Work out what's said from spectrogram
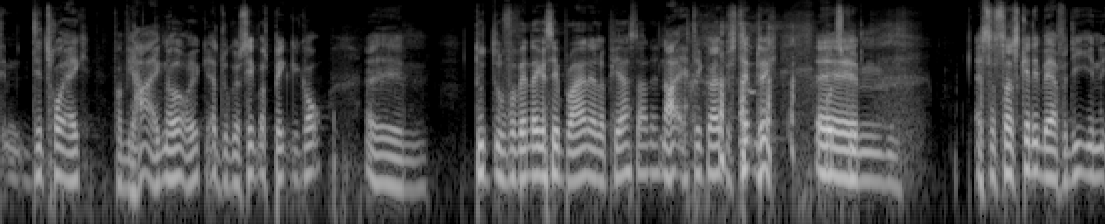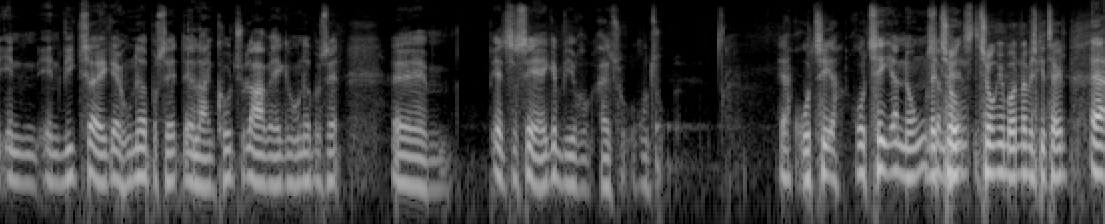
Det, det tror jeg ikke, for vi har ikke noget ryg. Altså, du kan se vores bænk i går. Øh, Du, du forventer ikke at se Brian eller Pierre starte nej, det gør jeg bestemt ikke. Undskyld. øh, altså, så skal det være, fordi en, en, en Victor ikke er 100%, eller en Kuchulava ikke er 100%. Øh, ellers så ser jeg ikke, at vi ret- rot- Roterer. roterer nogen Med som tung, helst. tung i munden, når vi skal tale. Ja,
